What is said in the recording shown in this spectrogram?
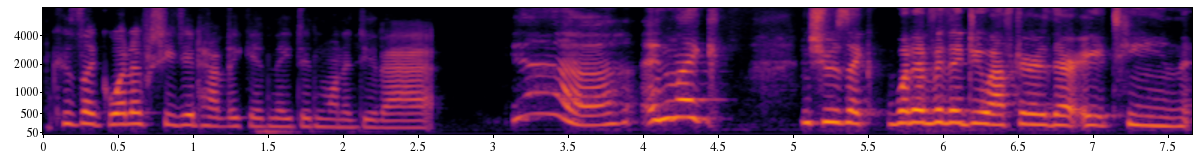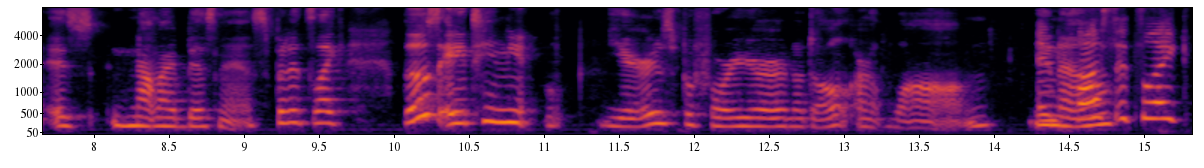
Because, like, what if she did have the kid and they didn't want to do that? Yeah. And like, and she was like, whatever they do after they're 18 is not my business. But it's like, those 18 y- years before you're an adult are long. You and know? plus, it's like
